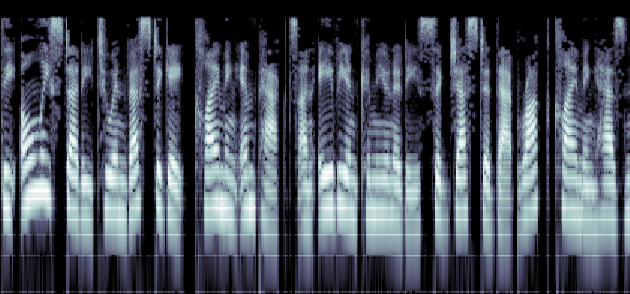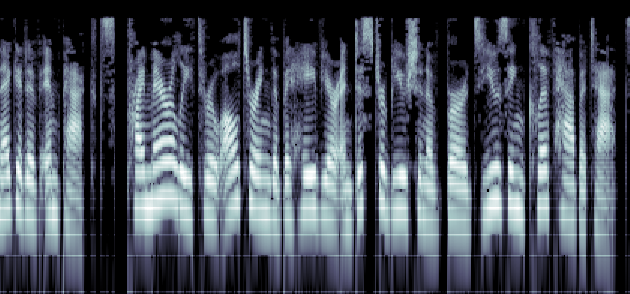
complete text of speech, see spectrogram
The only study to investigate climbing impacts on avian communities suggested that rock climbing has negative impacts, primarily through altering the behavior and distribution of birds using cliff habitats.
